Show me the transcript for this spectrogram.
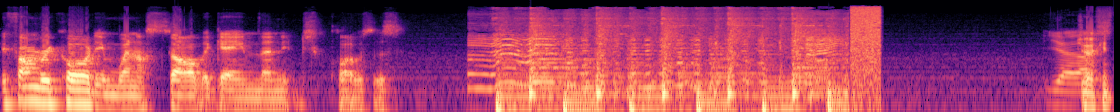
If I'm recording when I start the game, then it just closes. Yeah, Do you reckon-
